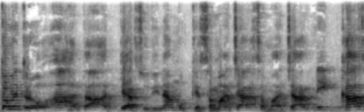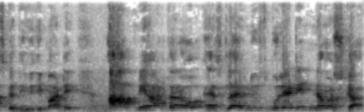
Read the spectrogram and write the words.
તો મિત્રો, આ હતા અત્યાર સુધીના મુખ્ય સમાચાર. સમાચારની ખાસ ગતિવિધિ માટે આપ નિહાળતા રહો એસ લાઈવ ન્યૂઝ બુલેટિન નમસ્કાર.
